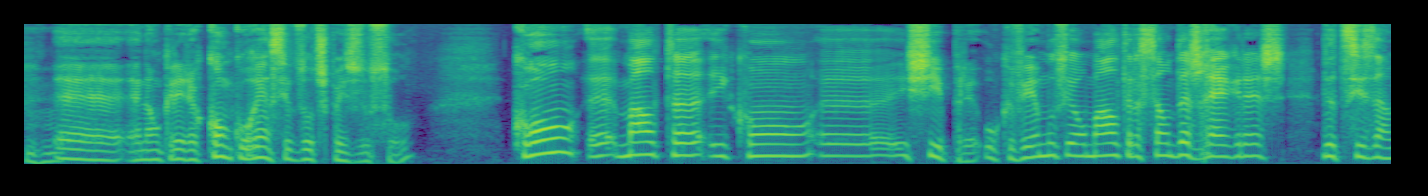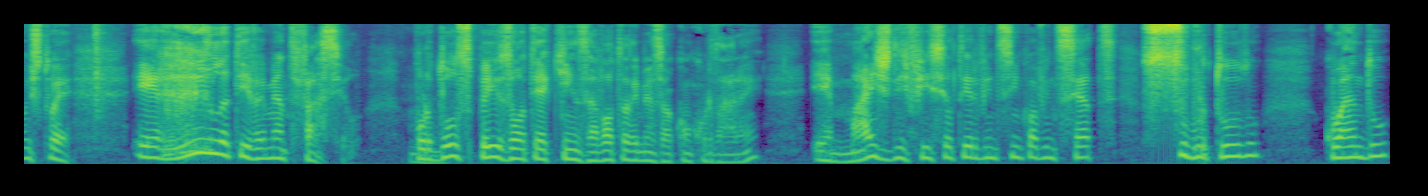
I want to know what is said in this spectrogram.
uhum. uh, a não querer a concorrência dos outros países do Sul. Com uh, Malta e com Chipre, o que vemos é uma alteração das regras de decisão. Isto é, é relativamente fácil por 12 uhum. países ou até 15 à volta da mesa a concordarem, é mais difícil ter 25 ou 27, sobretudo quando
